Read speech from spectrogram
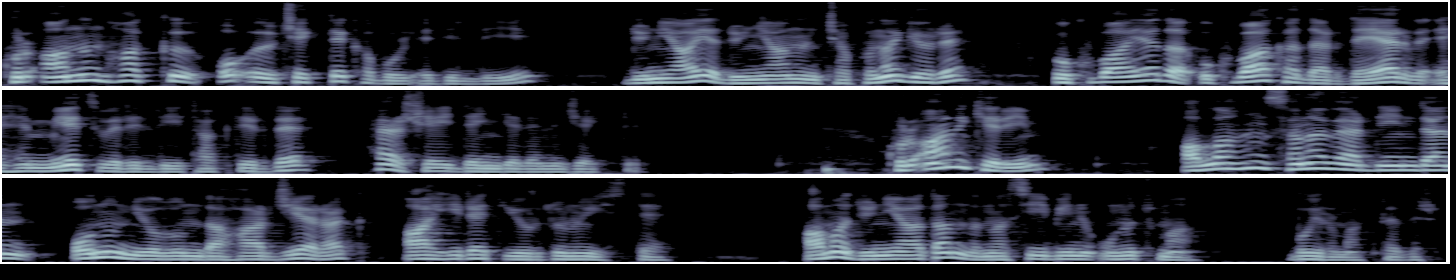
Kur'an'ın hakkı o ölçekte kabul edildiği, dünyaya dünyanın çapına göre, ukbaya da ukba kadar değer ve ehemmiyet verildiği takdirde her şey dengelenecekti. Kur'an-ı Kerim, Allah'ın sana verdiğinden onun yolunda harcayarak ahiret yurdunu iste. Ama dünyadan da nasibini unutma buyurmaktadır.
